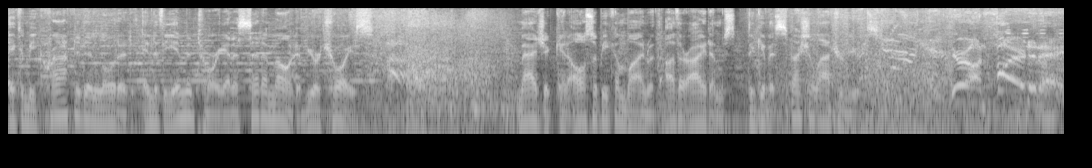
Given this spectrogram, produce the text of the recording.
It can be crafted and loaded into the inventory at a set amount of your choice. Magic can also be combined with other items to give it special attributes. You're on fire today!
